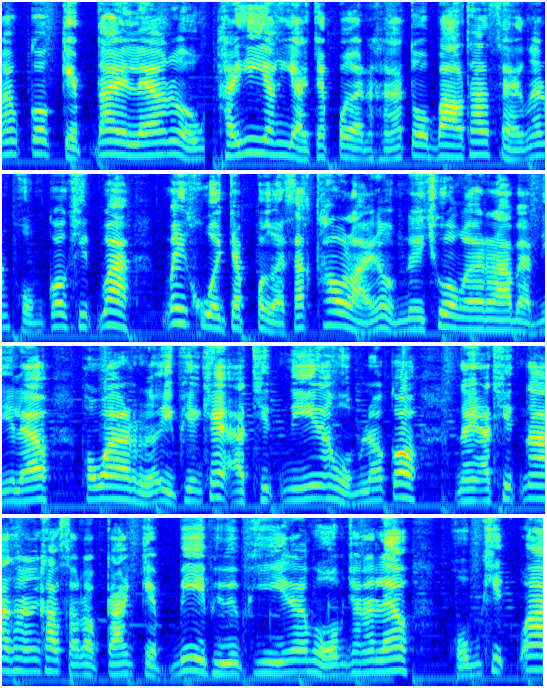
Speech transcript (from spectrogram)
ครับก็เก็บได้แล้วนะผมใครที่ยังอยากจะเปิดหาตัวบาวท่าแสงนั้นผมก็คิดว่าไม่ควรจะเปิดสักเท่าไหร่นะผมในช่วงเวลาแบบนี้แล้ว เพราะว่าเหลืออีกเพียงแค่อาทิตย์นี้นะผมแล้วก็ในอาทิตย์หน้าเท่านั้นครับสำหรับการเก็บบี้ PVP นะผมฉะนั้นแล้วผมคิดว่า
